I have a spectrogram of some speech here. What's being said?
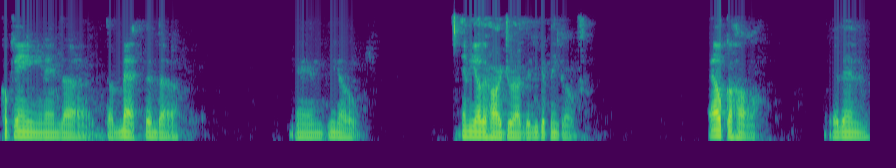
cocaine and the, the meth and the and you know any other hard drug that you could think of. Alcohol. And then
